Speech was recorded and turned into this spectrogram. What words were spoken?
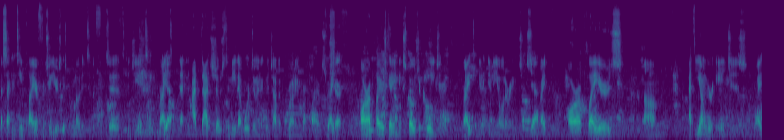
a second team player for two years gets promoted to the to, to the GA team, right? Yeah. That, that shows to me that we're doing a good job at promoting our players, right? sure. Are our players getting exposure collegiately, right? In, in the older ages, Yeah. right? Are our players um, at the younger ages, right?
